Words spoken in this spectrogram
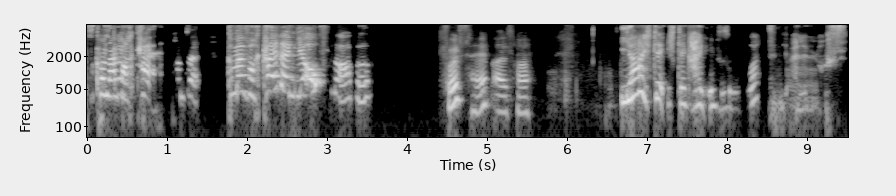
Es kommt einfach keiner. Kommt, einfach keiner in die Aufnahme. Voll sad, Alter. Ja, ich denke ich denk halt eben so, what? Die alle los.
